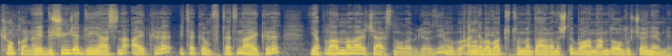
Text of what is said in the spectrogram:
çok önemli. E, düşünce dünyasına aykırı bir takım fıtratına aykırı yapılanmalar içerisinde olabiliyoruz değil mi? Bu anne Tabii. baba tutum ve davranışta bu anlamda oldukça önemli.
